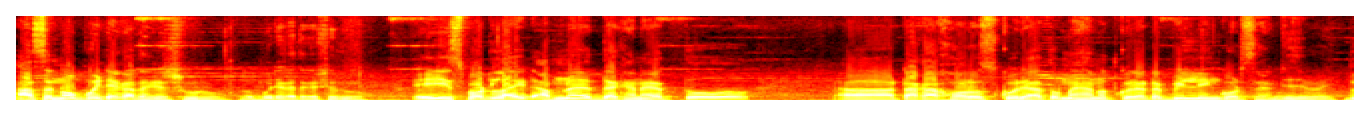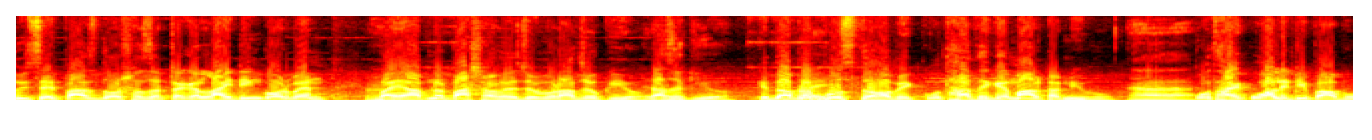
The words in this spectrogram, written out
আছে নব্বই টাকা থেকে শুরু। নব্বই টাকা থেকে শুরু। এই স্পট লাইট আপনার দেখেন এত টাকা খরচ করে এত মেহনত করে একটা বিল্ডিং করছেন। জি জি ভাই। দুই চার পাঁচ দশ হাজার টাকা লাইটিং করবেন ভাই আপনার বাসা হয়ে যাব রাজকীয়। রাজকীয়। কিন্তু আপনার বুঝতে হবে কোথা থেকে মালটা নিব হ্যাঁ। কোথায় কোয়ালিটি পাবো।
